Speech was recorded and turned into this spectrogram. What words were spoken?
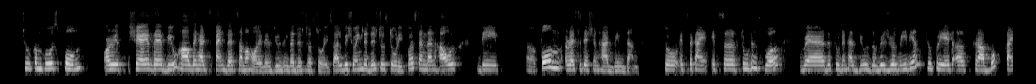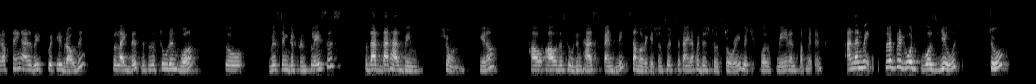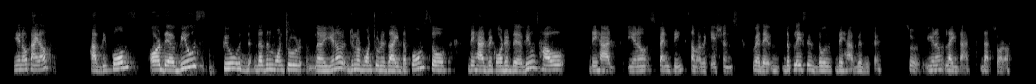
to compose poem or share their view how they had spent their summer holidays using the digital story. So I'll be showing the digital story first and then how the uh, poem recitation had been done. So it's a kind, it's a student's work where the student has used the visual medium to create a scrapbook kind of thing. I'll be quickly browsing. So like this, this is a student work. So visiting different places. So that that has been shown, you know, how how the student has spent the summer vacation. So it's a kind of a digital story which was made and submitted. And then we Flipgrid would was used to, you know, kind of have the poems or their views. Few doesn't want to, uh, you know, do not want to recite the poems. So they had recorded their views, how they had, you know, spent the summer vacations, where they, the places those they have visited. So, you know, like that, that sort of.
